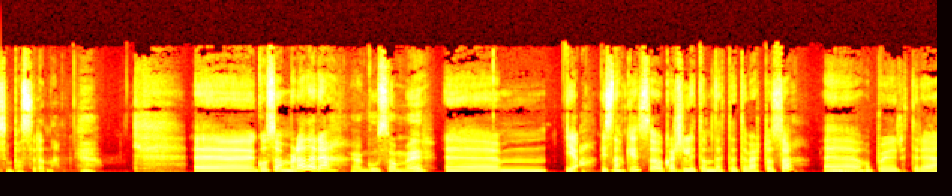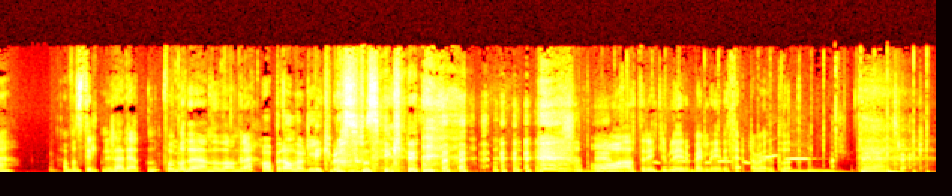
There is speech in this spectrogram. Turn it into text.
som passer henne. Ja. Eh, god sommer, da, dere. Ja, god sommer. Eh, ja, vi snakkes, og kanskje litt om dette etter hvert også. Eh, håper dere har fått stilt nysgjerrigheten på både det ene og det andre. Håper alle har det like bra som Sigrid. Og at dere ikke blir veldig irritert av å høre på dette. Det tror jeg ikke.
